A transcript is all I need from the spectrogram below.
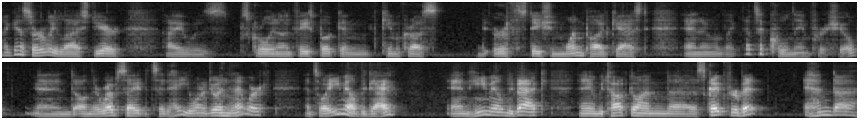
I guess early last year, I was scrolling on Facebook and came across the Earth Station 1 podcast, and I was like, that's a cool name for a show. And on their website, it said, hey, you want to join the network? And so I emailed the guy, and he emailed me back, and we talked on uh, Skype for a bit, and uh,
